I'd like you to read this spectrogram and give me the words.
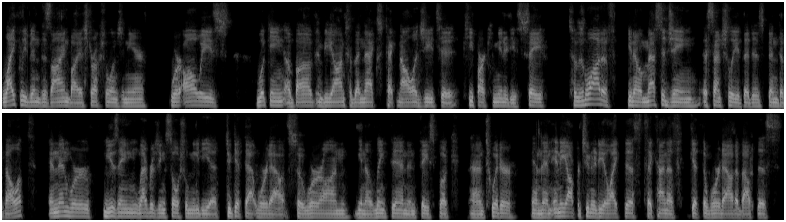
likely been designed by a structural engineer. We're always looking above and beyond to the next technology to keep our communities safe so there's a lot of, you know, messaging essentially that has been developed. And then we're using leveraging social media to get that word out. So we're on, you know, LinkedIn and Facebook and Twitter. And then any opportunity like this to kind of get the word out about this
